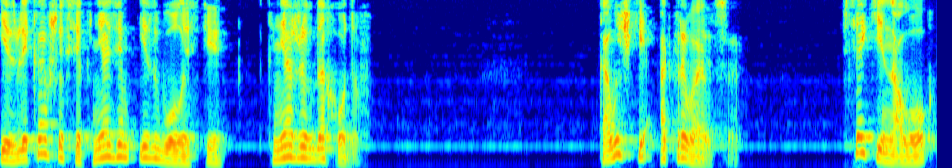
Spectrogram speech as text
извлекавшихся князем из волости, княжих доходов. Кавычки открываются. Всякий налог,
